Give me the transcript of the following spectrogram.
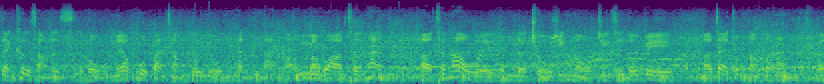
在客场的时候，我们要过半场都有很难哦。包括陈汉呃陈浩伟，我们的球星哦，几次都被呃在中场中呃，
